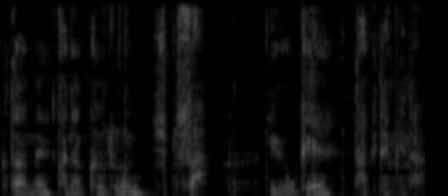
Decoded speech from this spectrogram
그 다음에 가장 큰 수는 14. 요게 답이 됩니다.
